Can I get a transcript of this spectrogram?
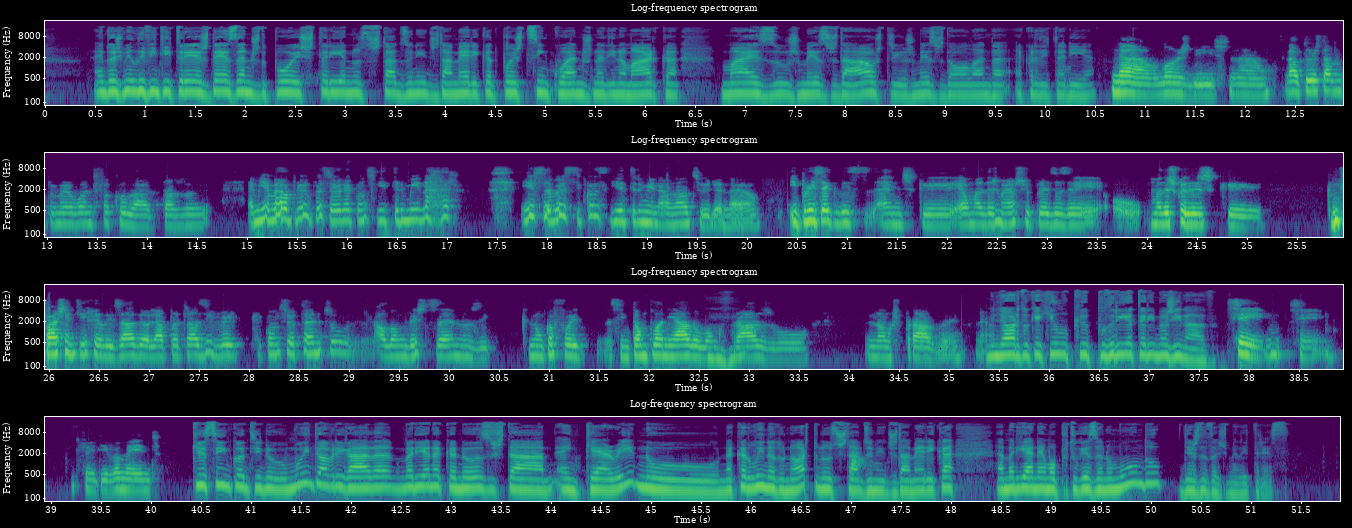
em 2023, 10 anos depois, estaria nos Estados Unidos da América, depois de 5 anos na Dinamarca, mais os meses da Áustria, os meses da Holanda, acreditaria? Não, longe disso, não. Na altura estava no primeiro ano de faculdade, estava... a minha maior preocupação era conseguir terminar e saber se conseguia terminar na altura, não. E por isso é que disse antes que é uma das maiores surpresas, é uma das coisas que que me faz sentir realizada é olhar para trás e ver que aconteceu tanto ao longo destes anos e que nunca foi assim tão planeado a longo uhum. prazo ou não esperava. Não. Melhor do que aquilo que poderia ter imaginado. Sim, sim, definitivamente. Que assim continue. Muito obrigada. Mariana Canoso está em Cary, no, na Carolina do Norte, nos Estados Unidos da América. A Mariana é uma portuguesa no mundo desde 2013.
